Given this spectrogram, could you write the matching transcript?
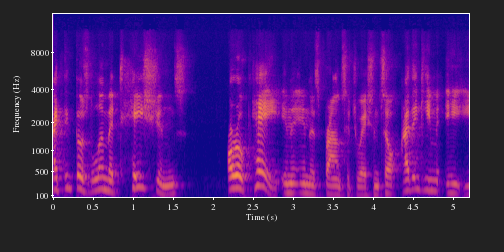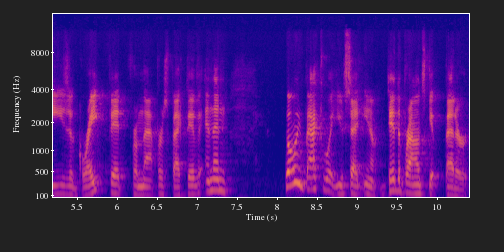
I think those limitations are okay in, in this Brown situation. So I think he, he he's a great fit from that perspective. And then going back to what you said, you know, did the Browns get better?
